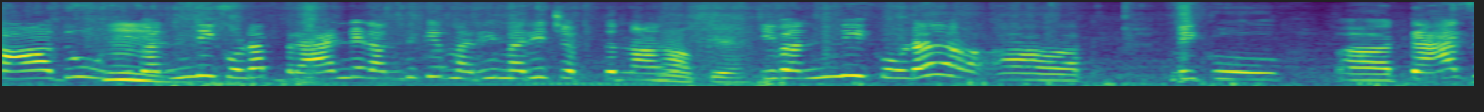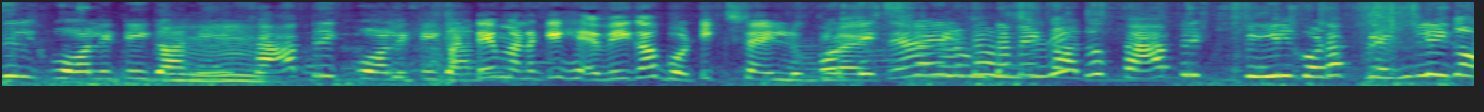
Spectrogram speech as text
కాదు. ఇవన్నీ కూడా బ్రాండెడ్ అందుకే మరీ మరీ చెప్తున్నాను. ఇవన్నీ కూడా మీకు టాజిల్ క్వాలిటీ గానీ ఫ్యాబ్రిక్ క్వాలిటీ అంటే మనకి హెవీగా బొటిక్ స్టైల్ లుక్ స్టైల్ ఉండటమే. కాదు ఫ్యాబ్రిక్ ఫీల్ కూడా ఫ్రెండ్లీగా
